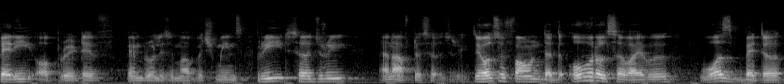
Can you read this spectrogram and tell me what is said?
perioperative pembrolizumab which means pre-surgery and after surgery. They also found that the overall survival was better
